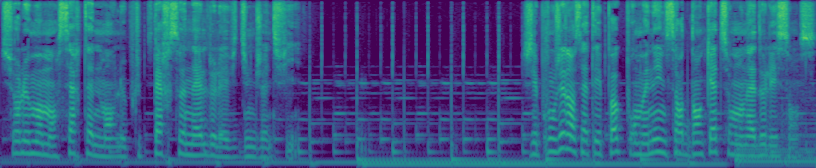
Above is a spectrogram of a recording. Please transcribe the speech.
sur le moment certainement le plus personnel de la vie d'une jeune fille. J'ai plongé dans cette époque pour mener une sorte d'enquête sur mon adolescence,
